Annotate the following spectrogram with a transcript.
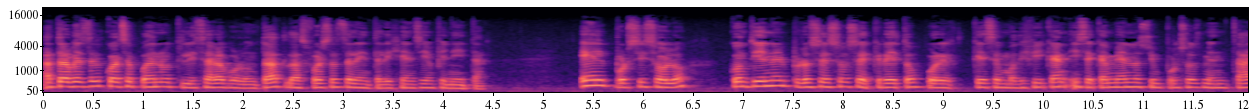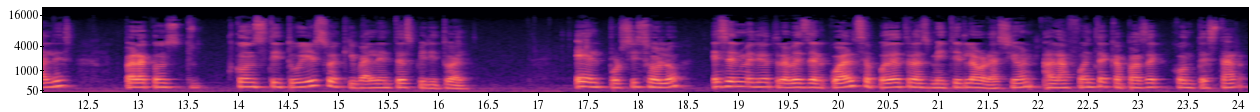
a través del cual se pueden utilizar a voluntad las fuerzas de la inteligencia infinita. Él por sí solo Contiene el proceso secreto por el que se modifican y se cambian los impulsos mentales para constituir su equivalente espiritual. Él, por sí solo, es el medio a través del cual se puede transmitir la oración a la fuente capaz de contestar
